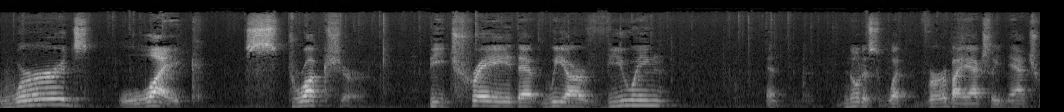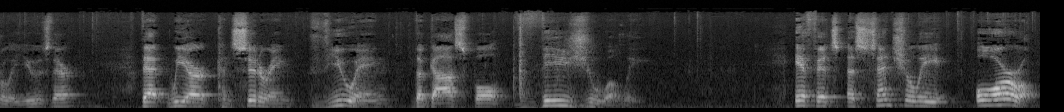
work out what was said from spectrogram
Words like structure betray that we are viewing, and notice what verb I actually naturally use there, that we are considering viewing the gospel visually. If it's essentially oral,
